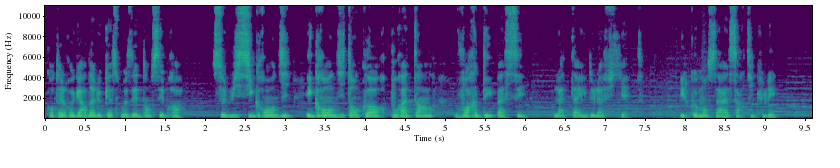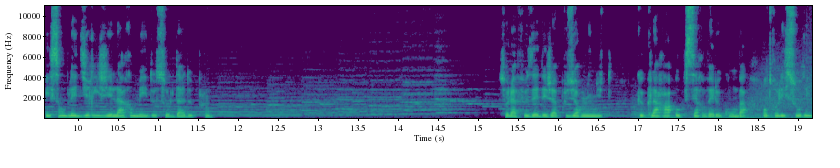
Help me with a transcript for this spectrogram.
quand elle regarda le casse-noisette dans ses bras, celui-ci grandit et grandit encore pour atteindre, voire dépasser, la taille de la fillette. Il commença à s'articuler et semblait diriger l'armée de soldats de plomb. Cela faisait déjà plusieurs minutes que Clara observait le combat entre les souris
